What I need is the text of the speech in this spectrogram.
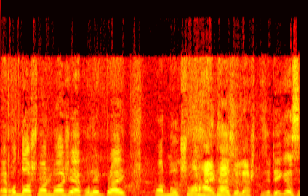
এখন দশ মাস বয়সে এখনই প্রায় তোমার বুক সমান হাইট হয়ে চলে আসতেছে ঠিক আছে?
